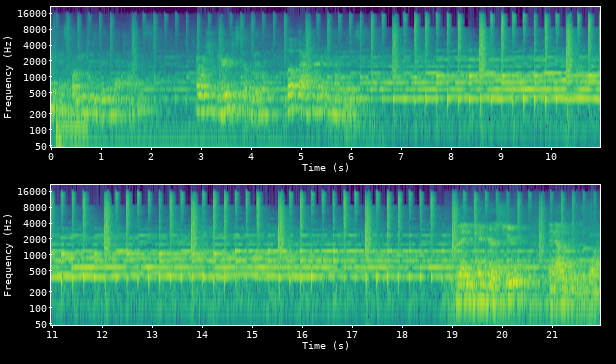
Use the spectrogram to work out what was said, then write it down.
you and support you through the good and bad times. I wish your marriage is filled with love, laughter, and happiness. Today you came here as two, and now you leave as one.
